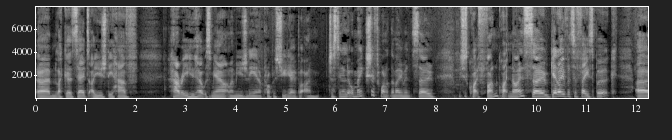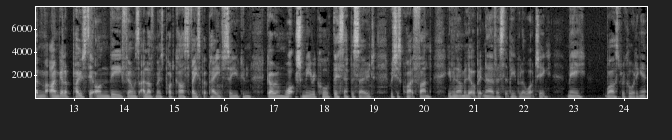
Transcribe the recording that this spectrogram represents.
Um, like I said, I usually have Harry who helps me out, and I'm usually in a proper studio, but I'm just in a little makeshift one at the moment, so which is quite fun, quite nice. So get over to Facebook. Um, I'm going to post it on the Films I Love Most podcast Facebook page, so you can go and watch me record this episode, which is quite fun, even though I'm a little bit nervous that people are watching me whilst recording it.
